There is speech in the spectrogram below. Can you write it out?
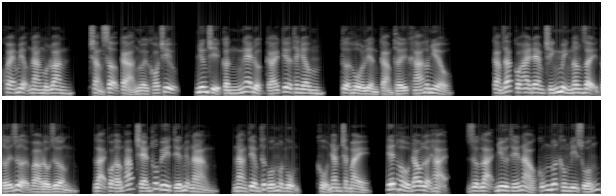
khỏe miệng nàng một loan, chẳng sợ cả người khó chịu, nhưng chỉ cần nghe được cái kia thanh âm, tựa hồ liền cảm thấy khá hơn nhiều. Cảm giác có ai đem chính mình nâng dậy tới dựa vào đầu giường, lại có ấm áp chén thuốc uy tiến miệng nàng, nàng tiềm thức uống một ngụm, khổ nhăn chặt mày, tiết hầu đau lợi hại, dược lại như thế nào cũng nuốt không đi xuống.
